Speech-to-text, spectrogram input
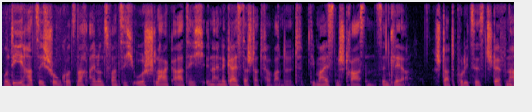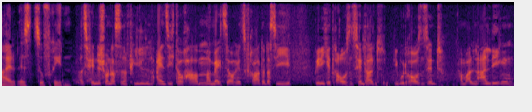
Und die hat sich schon kurz nach 21 Uhr schlagartig in eine Geisterstadt verwandelt. Die meisten Straßen sind leer. Stadtpolizist Steffen Heil ist zufrieden. Also ich finde schon, dass sie viel Einsicht auch haben. Man merkt es ja auch jetzt gerade, dass die wenige draußen sind, halt die, wo draußen sind, haben alle ein Anliegen,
